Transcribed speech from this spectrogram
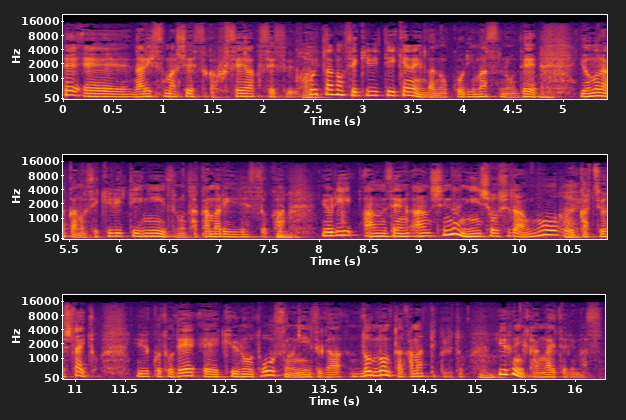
で、えー、なりすましですとか不正アクセス、こういったのセキュリティ懸念が残りますので、世の中のセキュリティニーズの高まりですとか、より安全安心な認証手段を活用したいということで、はい、えー、Q ノートオースのニーズがどんどん高まってくるというふうに考えております。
